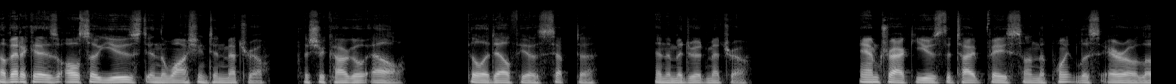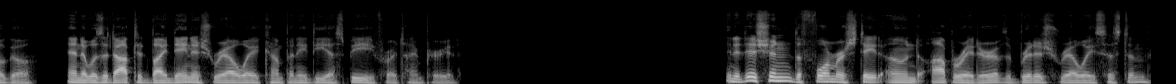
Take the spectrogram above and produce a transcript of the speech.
Helvetica is also used in the Washington Metro, the Chicago L, Philadelphia SEPTA, and the Madrid Metro. Amtrak used the typeface on the pointless arrow logo, and it was adopted by Danish railway company DSB for a time period. In addition, the former state owned operator of the British railway system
